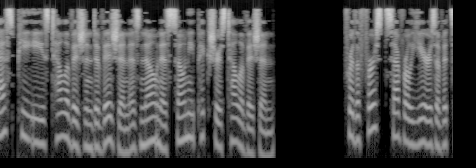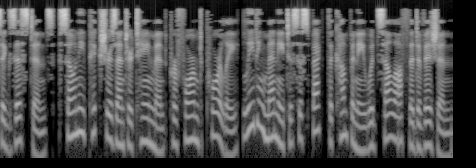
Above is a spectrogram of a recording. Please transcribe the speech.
SPE's television division is known as Sony Pictures Television. For the first several years of its existence, Sony Pictures Entertainment performed poorly, leading many to suspect the company would sell off the division.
